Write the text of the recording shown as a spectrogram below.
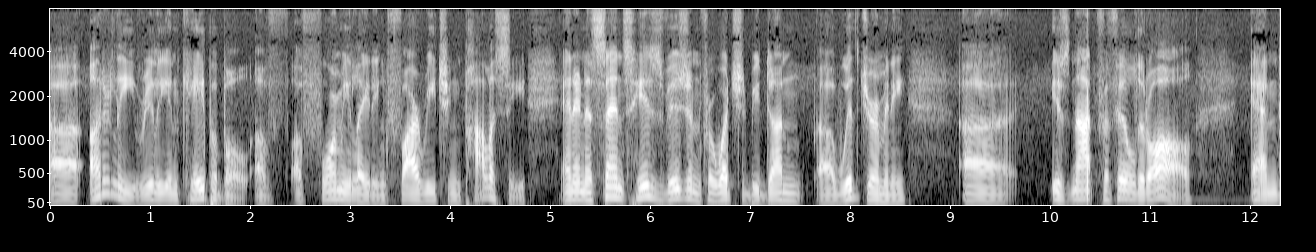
uh, utterly, really incapable of, of formulating far reaching policy. And in a sense, his vision for what should be done uh, with Germany uh, is not fulfilled at all. And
